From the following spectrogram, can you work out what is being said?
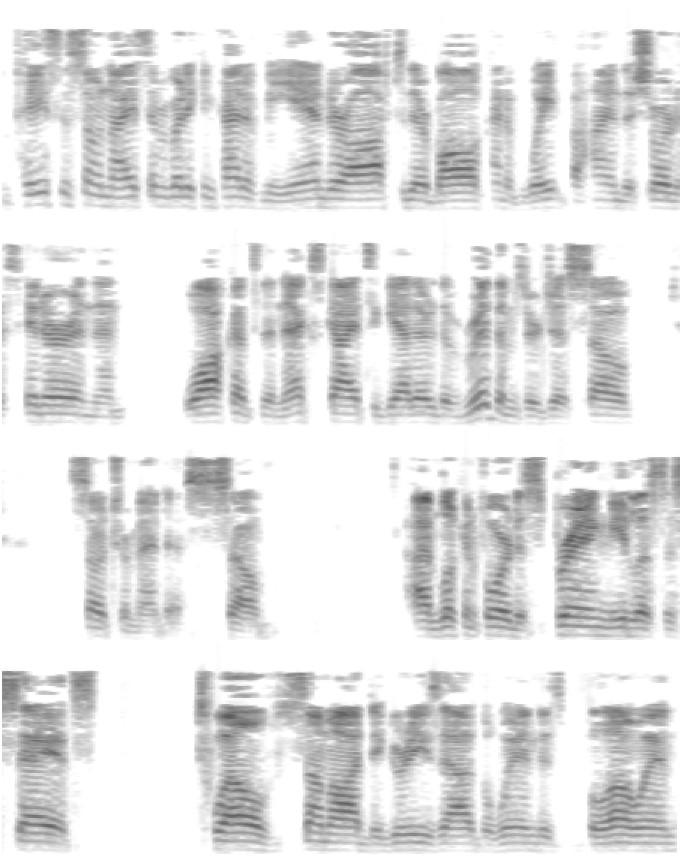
the pace is so nice. Everybody can kind of meander off to their ball, kind of wait behind the shortest hitter and then walk up to the next guy together. The rhythms are just so, so tremendous. So I'm looking forward to spring. Needless to say, it's 12 some odd degrees out. The wind is blowing.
